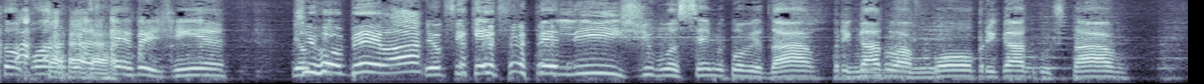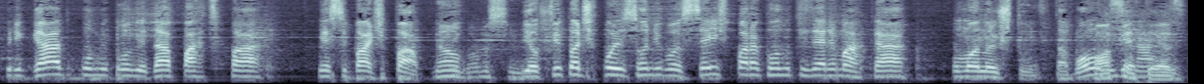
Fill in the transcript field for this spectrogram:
tomando minha cervejinha. Te Eu, fi- roubei lá. eu fiquei feliz de você me convidar. Obrigado, Lafon. Obrigado, Gustavo. Obrigado por me convidar a participar desse bate-papo. Não, vamos sim. E eu fico à disposição de vocês para quando quiserem marcar uma no estúdio, tá bom? Com Combinado. certeza.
